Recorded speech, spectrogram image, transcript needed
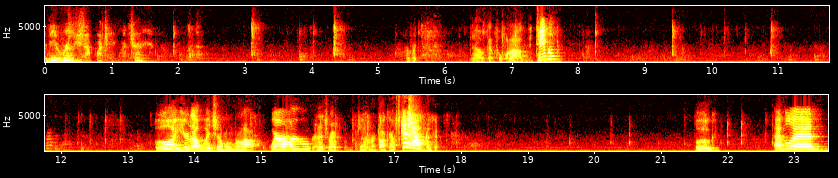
I need to really stop watching Manchurian. Perfect. Now we gotta put one on the table. Oh, I hear that witch I'm gonna like, where are you? And it's right beside our doghouse. Get out! Okay. Okay. Evelyn!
